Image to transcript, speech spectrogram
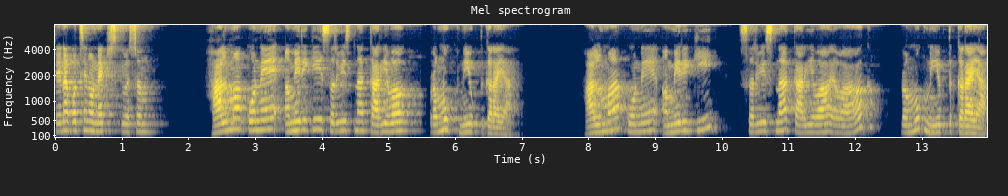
તેના પછીનો નેક્સ્ટ ક્વેશ્ચન હાલમાં કોને અમેરિકી સર્વિસના કાર્યવાહક પ્રમુખ નિયુક્ત કરાયા? હાલમાં કોને અમેરિકી સર્વિસના કાર્યવાહક પ્રમુખ નિયુક્ત કરાયા?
